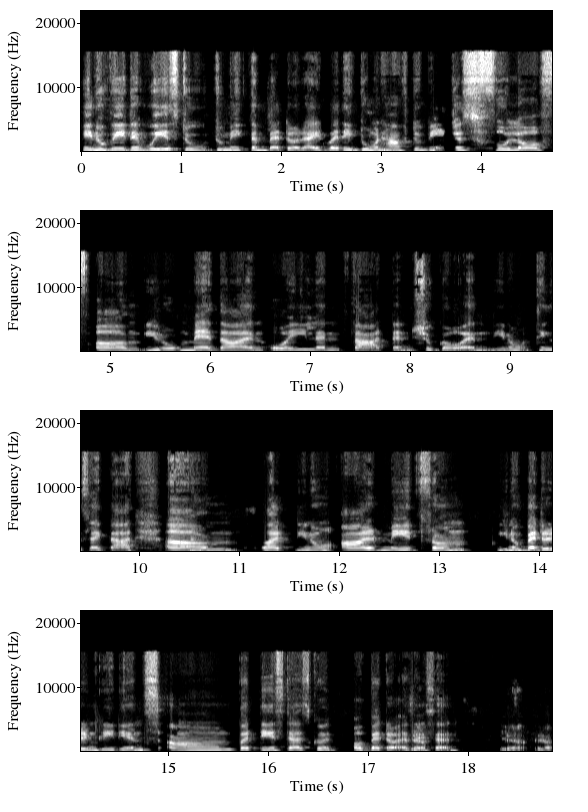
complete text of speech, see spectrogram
innovative ways to to make them better right? Where they don't have to be just full of um, you know maida and oil and fat and sugar and you know things like that. Um, mm. but you know are made from you know better ingredients um, but taste as good or better as yeah. i said. Yeah yeah.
